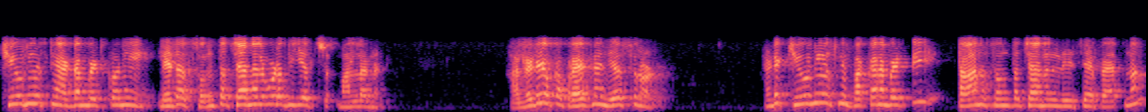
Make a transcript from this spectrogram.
క్యూ న్యూస్ని అడ్డం పెట్టుకొని లేదా సొంత ఛానల్ కూడా తీయచ్చు మల్లన్నది. ఆల్రెడీ ఒక ప్రయత్నం చేస్తున్నాడు. అంటే క్యూ న్యూస్ని పక్కన పెట్టి తాను సొంత ఛానల్ తీసే ప్రయత్నం.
